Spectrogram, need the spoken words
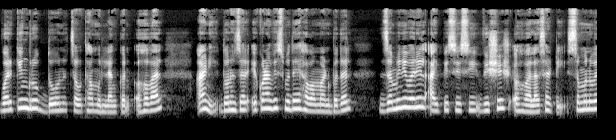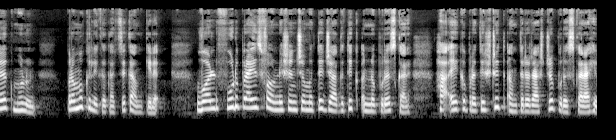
working group दोन चौथा मूल्यांकन अहवाल आणि दोन हजार एकोणावीसमध्ये हवामान बदल जमिनीवरील आय पी सी सी विशेष अहवालासाठी समन्वयक म्हणून प्रमुख लेखकाचे काम केले. वर्ल्ड फूड प्राईज फाउंडेशनच्या मते जागतिक अन्न पुरस्कार हा एक प्रतिष्ठित आंतरराष्ट्रीय पुरस्कार आहे.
